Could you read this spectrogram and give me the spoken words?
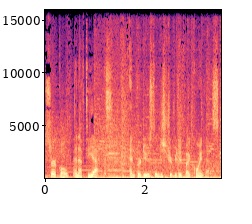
Circle, and FTX, and produced and distributed by Coindesk.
